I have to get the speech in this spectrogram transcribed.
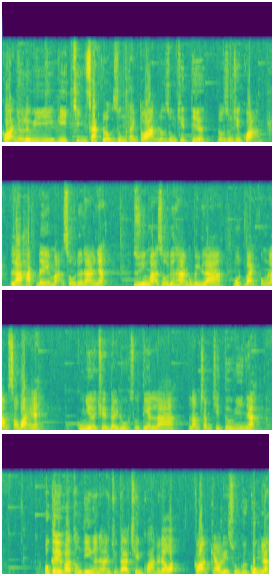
Các bạn nhớ lưu ý ghi chính xác nội dung thanh toán, nội dung chuyển tiền, nội dung chuyển khoản là HD mã số đơn hàng nha. Duy mã số đơn hàng của mình là 170567 này. Cũng như là chuyển đầy đủ số tiền là 594.000 nhá Ok và thông tin ngân hàng chúng ta chuyển khoản ở đâu ạ? Các bạn kéo đến xuống cuối cùng nhá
